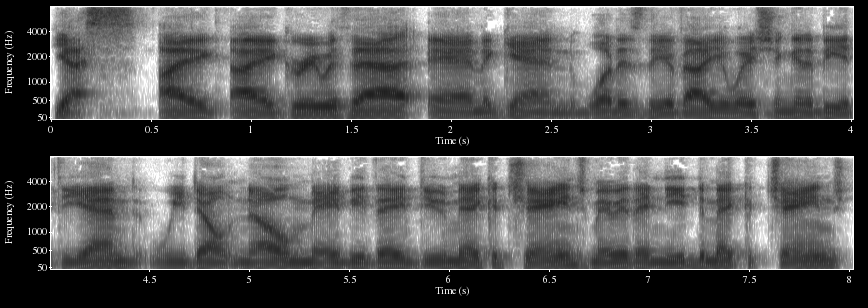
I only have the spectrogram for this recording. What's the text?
Yes, I I agree with that. And again, what is the evaluation going to be at the end? We don't know. Maybe they do make a change. Maybe they need to make a change.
